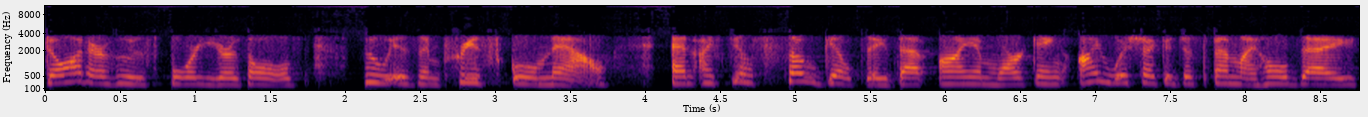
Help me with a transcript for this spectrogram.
daughter who's four years old, who is in preschool now, and I feel so guilty that I am working. I wish I could just spend my whole day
